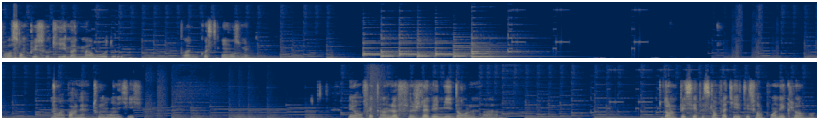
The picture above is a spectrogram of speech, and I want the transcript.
ça ressemble plus au Kilimagmaro de Dragon Quest 11, mais... On va parler à tout le monde ici. Et en fait, un l'œuf, je l'avais mis dans la... dans le PC parce qu'en fait, il était sur le point d'éclore.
